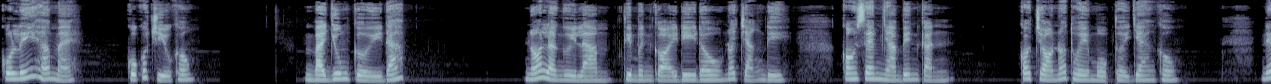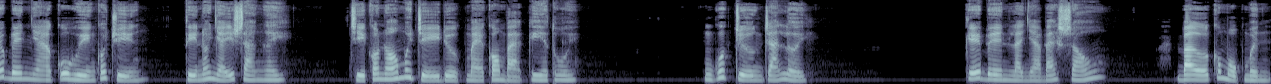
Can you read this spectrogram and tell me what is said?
Cô Lý hả mẹ? Cô có chịu không? Bà Dung cười đáp. Nó là người làm, Thì mình gọi đi đâu, nó chẳng đi. Con xem nhà bên cạnh, Có cho nó thuê một thời gian không? Nếu bên nhà cô Huyền có chuyện, Thì nó nhảy ra ngay. Chỉ có nó mới trị được mẹ con bà kia thôi. Quốc trường trả lời. Kế bên là nhà bác Sáu. Bà ở có một mình,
